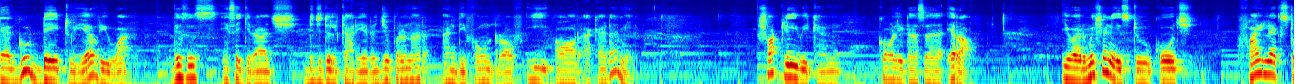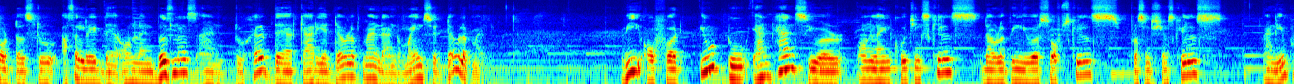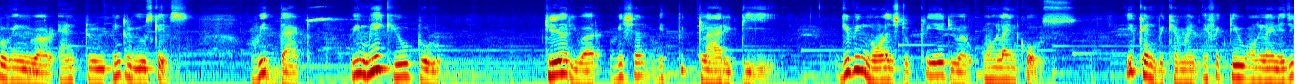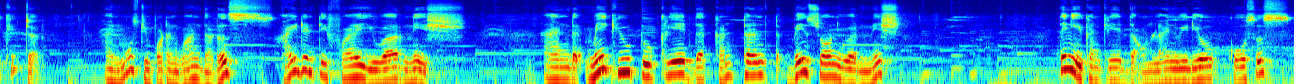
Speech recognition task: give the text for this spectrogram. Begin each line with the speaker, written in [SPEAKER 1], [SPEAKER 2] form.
[SPEAKER 1] A good day to everyone. This is Isai Giraj, digital career entrepreneur and the founder of ER Academy. Shortly, we can call it as a ERA. Your mission is to coach 5 lakh starters to accelerate their online business and to help their career development and mindset development. We offer you to enhance your online coaching skills, developing your soft skills, presentation skills, and improving your interview skills. With that, we make you to clear your vision with clarity, giving knowledge to create your online course. You can become an effective online educator and most important one that is identify your niche and make you to create the content based on your niche. Then you can create the online video courses.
